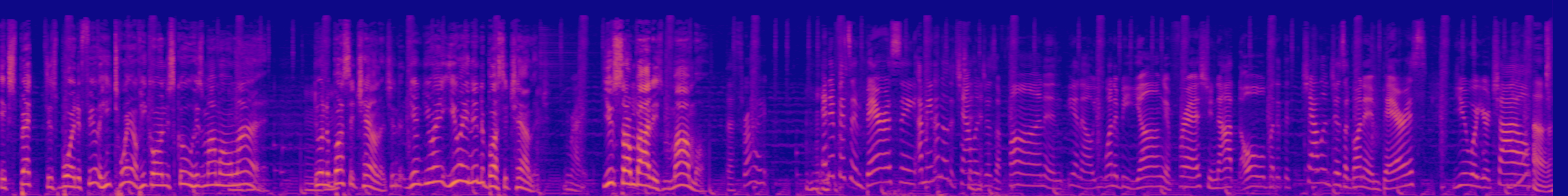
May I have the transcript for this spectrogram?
expect this boy to feel it? He 12. He going to school. His mama online doing the busted challenge. You, you ain't you ain't in the busted challenge. Right. You somebody's mama. That's right. And if it's embarrassing, I mean, I know the challenges are fun and, you know, you want to be young and fresh, you're not old, but if the challenges are going to embarrass you or your child, Uh,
